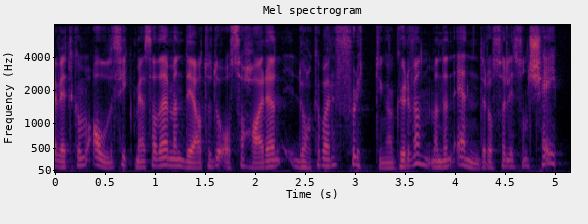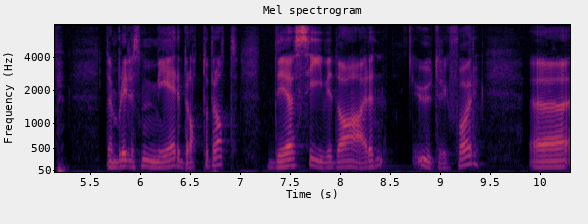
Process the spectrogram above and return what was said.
jeg vet ikke om alle fikk med seg det, men det at du også har en Du har ikke bare en flytting av kurven, men den endrer også litt sånn shape. Den blir liksom mer bratt og bratt. Det sier vi da er en uttrykk for eh,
